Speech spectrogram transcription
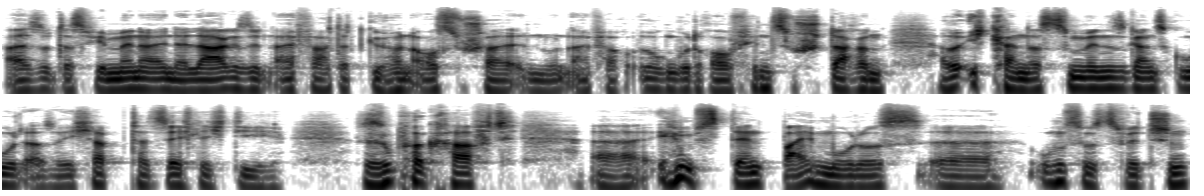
Also, dass wir Männer in der Lage sind, einfach das Gehirn auszuschalten und einfach irgendwo drauf hinzustarren. Also ich kann das zumindest ganz gut. Also ich habe tatsächlich die Superkraft, äh, im Standby-Modus äh, umzuswitchen.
